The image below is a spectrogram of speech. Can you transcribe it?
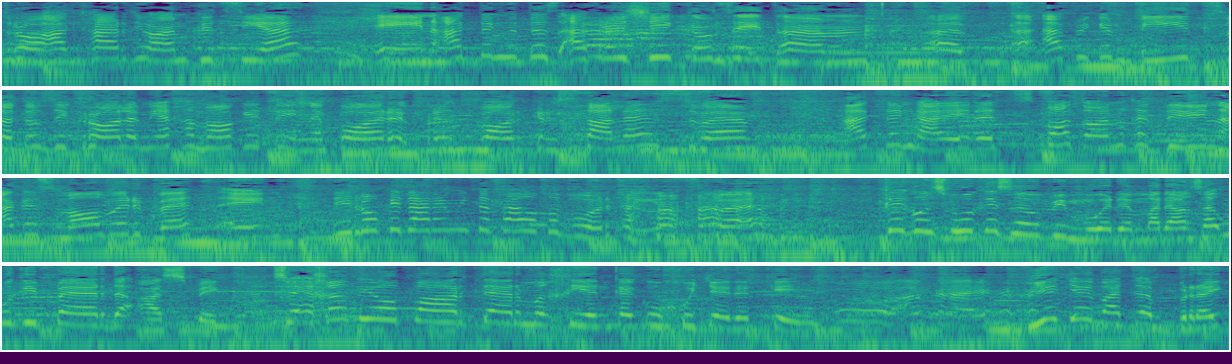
dra ek Gert Johan Kutse en ek dink dit is Afro Chic. Ons het ehm um, uh, African beads wat ons die krale mee gemaak het en 'n paar 'n paar kristalle. So ek dink hy het dit spot on gedoen. Ek is mal oor wit en die rok het darem nie te vel geword nie. So Kyk ons fokus nou op die mode, maar dan is daar ook die perde aspek. So ek gaan vir jou 'n paar terme gee en kyk hoe goed jy dit ken. O, oh, okay. Weet jy wat 'n break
